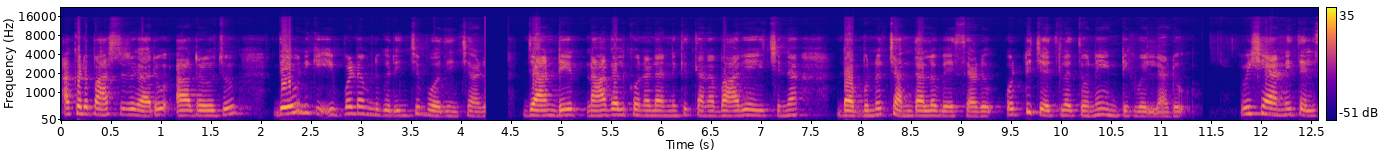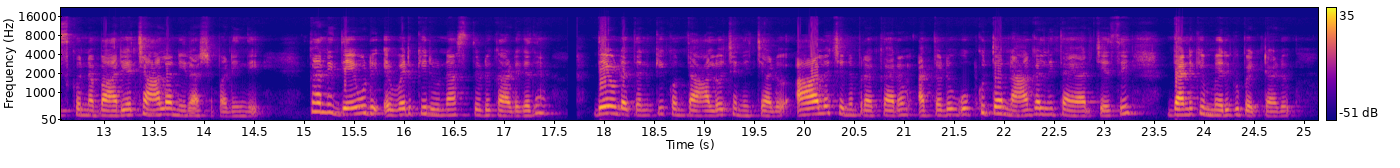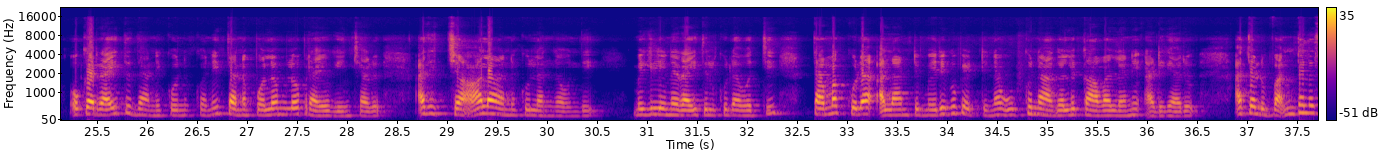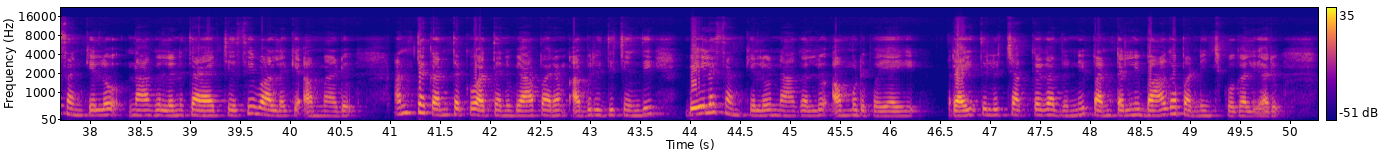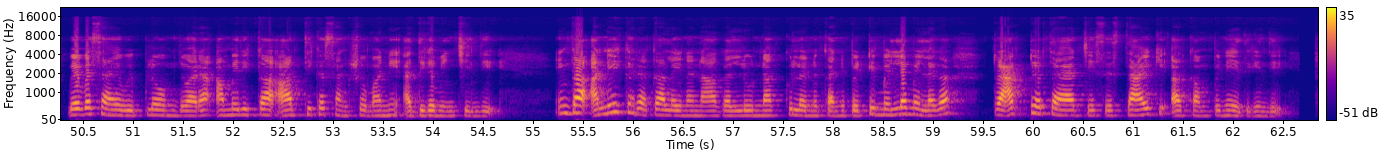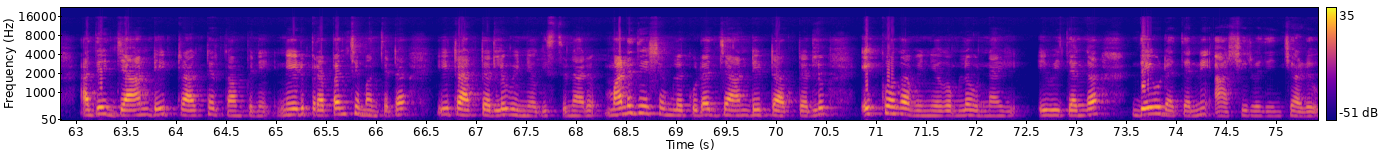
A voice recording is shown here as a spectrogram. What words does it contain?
అక్కడ పాస్టర్ గారు ఆ రోజు దేవునికి ఇవ్వడం గురించి బోధించాడు. జాండీర్ నాగలి కొనడానికి తన భార్య ఇచ్చిన డబ్బును చందాలో వేశాడు. ఒట్టి చేతులతోనే ఇంటికి వెళ్ళాడు. విషయాన్ని తెలుసుకున్న భార్య చాలా నిరాశపడింది. కానీ దేవుడు ఎవరికి రుణాస్తుడు కాడు కదా దేవుడు అతనికి కొంత ఆలోచన ఇచ్చాడు. ఆ ఆలోచన ప్రకారం అతడు ఉక్కుతో నాగల్ని తయారు చేసి దానికి మెరుగు పెట్టాడు. ఒక రైతు దాన్ని కొనుక్కొని తన పొలంలో ప్రయోగించాడు. అది చాలా అనుకూలంగా ఉంది. మిగిలిన రైతులు కూడా వచ్చి తమకు కూడా అలాంటి మెరుగుపెట్టిన ఉక్కు నాగళ్ళు కావాలని అడిగారు. అతడు వందల సంఖ్యలో నాగళ్ళను తయారు చేసి వాళ్ళకి అమ్మాడు. అంతకంతకు అతని వ్యాపారం అభివృద్ధి చెంది వేల సంఖ్యలో నాగళ్ళు అమ్ముడుపోయాయి. రైతులు చక్కగా దున్ని పంటల్ని బాగా పండించుకోగలిగారు. వ్యవసాయ విప్లవం ద్వారా అమెరికా ఆర్థిక సంక్షోభాన్ని అధిగమించింది. ఇంకా అనేక రకాలైన నాగళ్ళు నక్కులను కనిపెట్టి మెల్లమెల్లగా ట్రాక్టర్ తయారు చేసే స్థాయికి ఆ కంపెనీ ఎదిగింది. అదే జాన్ డీ ట్రాక్టర్ కంపెనీ. నేడు ప్రపంచమంతటా ఈ ట్రాక్టర్లు వినియోగిస్తున్నారు. మన దేశంలో కూడా జాన్ డీ ట్రాక్టర్లు ఎక్కువగా వినియోగంలో ఉన్నాయి. ఈ విధంగా దేవుడు అతన్ని ఆశీర్వదించాడు.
